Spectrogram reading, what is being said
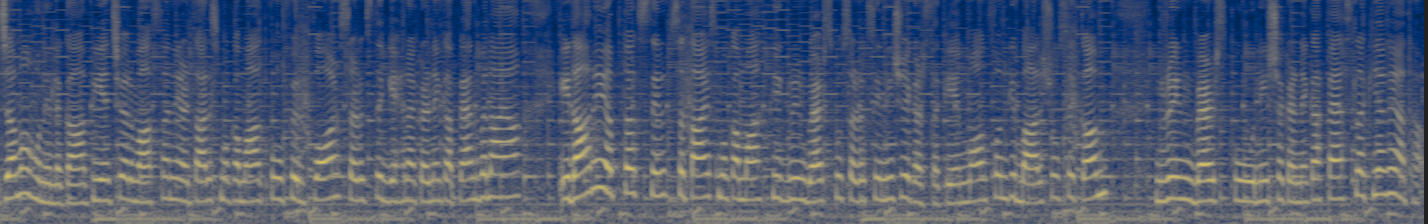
जमा होने लगा। पी पीएचए और वास्ता ने अड़तालीस मकाम को फिलफौर सड़क से गहरा करने का प्लान बनाया। इदारे अब तक सिर्फ़ सत्ताईस मकाम की ग्रीन बेड्स को सड़क से नीचे कर सके। मानसून की बारिशों से कम ग्रीन बेड्स को नीचे करने का फैसला किया गया था।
